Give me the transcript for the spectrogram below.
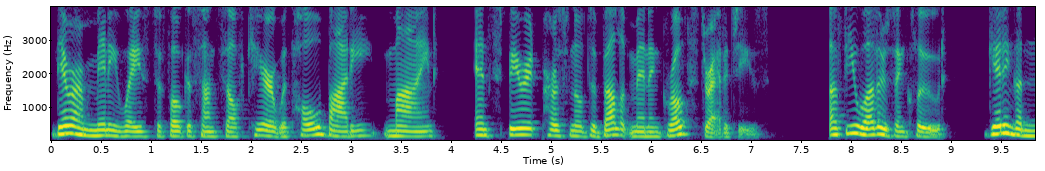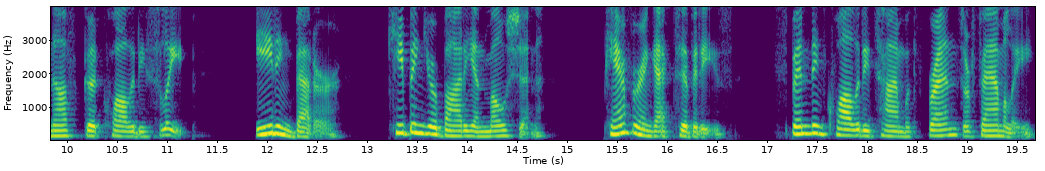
There are many ways to focus on self care with whole body, mind, and spirit personal development and growth strategies. A few others include getting enough good quality sleep, eating better, keeping your body in motion, pampering activities, spending quality time with friends or family,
